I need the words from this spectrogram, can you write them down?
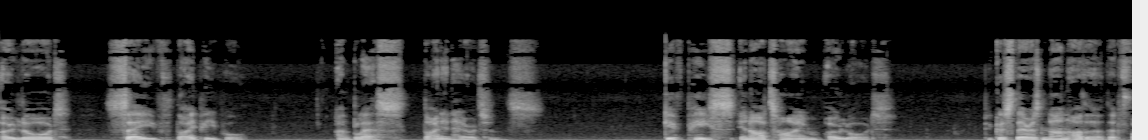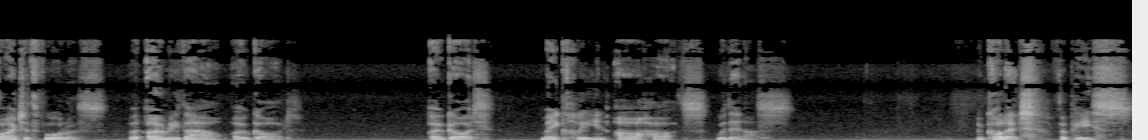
O Lord, save thy people, and bless thine inheritance. Give peace in our time, O Lord, because there is none other that fighteth for us, but only thou, O God. O God, make clean our hearts within us. A collect for peace.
